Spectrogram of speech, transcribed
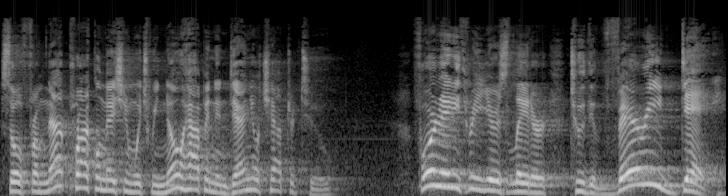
So from that proclamation, which we know happened in Daniel chapter 2, 483 years later, to the very day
